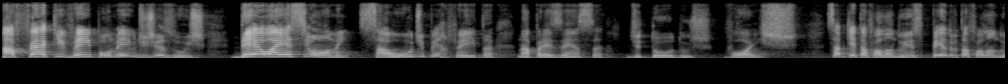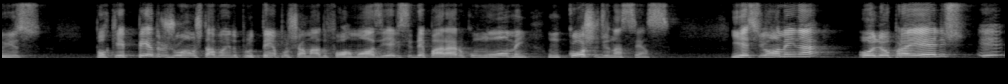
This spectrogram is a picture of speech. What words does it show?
a fé que vem por meio de Jesus deu a esse homem saúde perfeita na presença de todos vós. Sabe quem está falando isso? Pedro está falando isso porque Pedro e João estavam indo para o templo chamado Formosa e eles se depararam com um homem, um coxo de nascença. E esse homem, né, olhou para eles e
